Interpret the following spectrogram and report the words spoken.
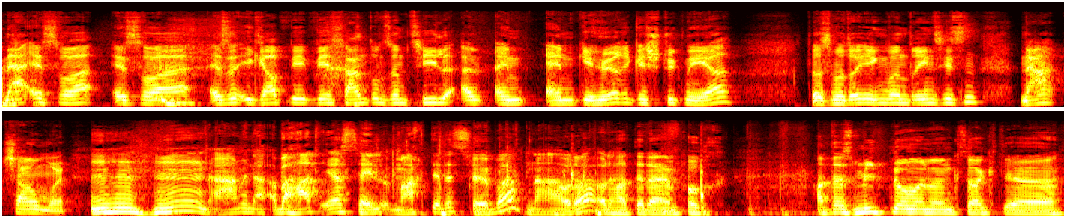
nein, es war, es war, also ich glaube, wir, wir sind unserem Ziel ein, ein, ein gehöriges Stück näher, dass wir da irgendwann drin sitzen. Na, schauen wir mal. Hm, Armin, aber hat er selber, macht er das selber? Na, oder? Oder hat er da einfach, hat er es mitgenommen und gesagt, er,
